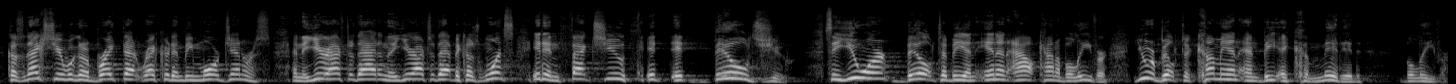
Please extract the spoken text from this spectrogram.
Because next year we're going to break that record and be more generous. And the year after that, and the year after that, because once it infects you, it, it builds you. See, you weren't built to be an in and out kind of believer. You were built to come in and be a committed believer.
